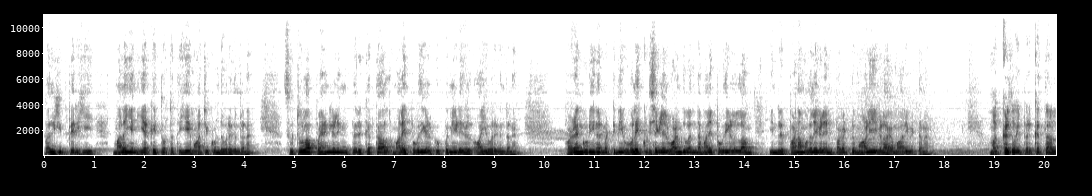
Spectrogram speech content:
பல்கி பெருகி மலையின் இயற்கை தோற்றத்தையே மாற்றிக்கொண்டு வருகின்றன. சுற்றுலா பயணிகளின் பெருக்கத்தால் மலைப்பகுதிகள் குப்பைமேடுகள் ஆகி வருகின்றன. பழங்குடியினர் மட்டுமே ஓலை குடிசைகளில் வாழ்ந்து வந்த மலைப்பகுதிகளெல்லாம் இன்று பண முதலைகளின் பகட்டு மாளிகைகளாக மாறிவிட்டன. மக்கள் தொகை பெருக்கத்தால்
